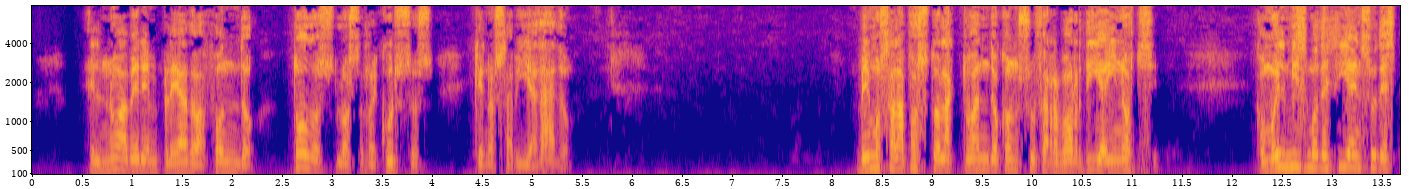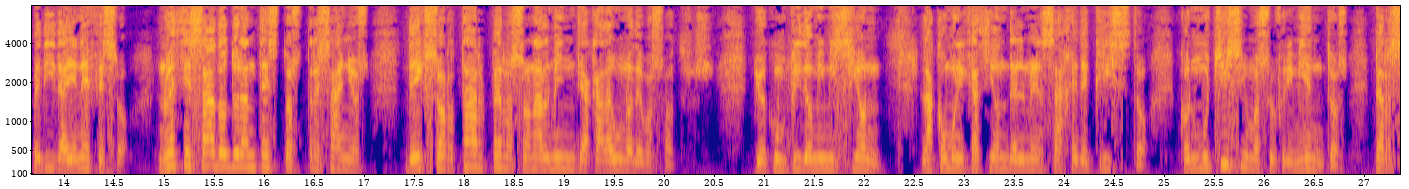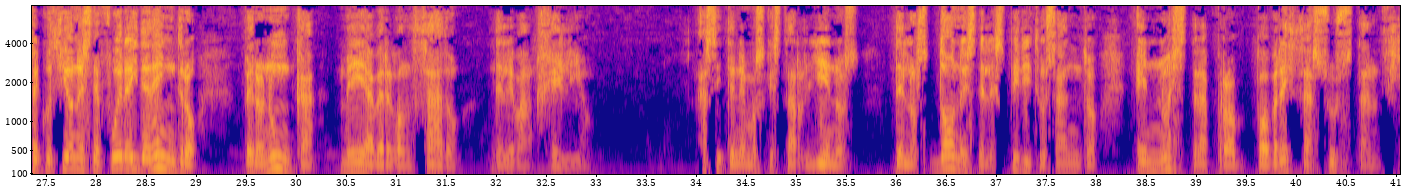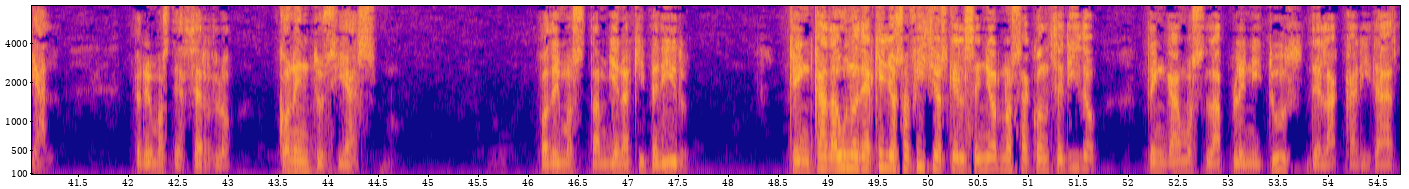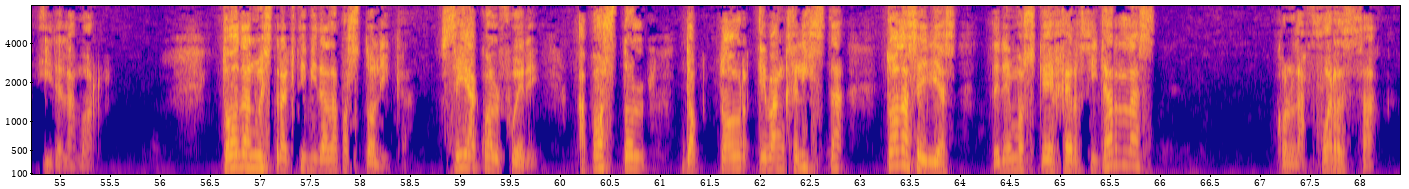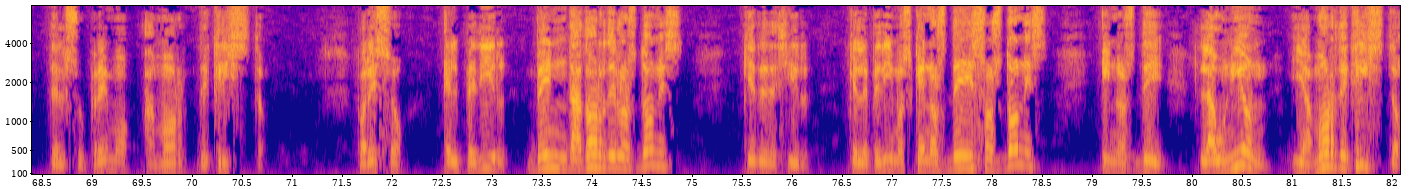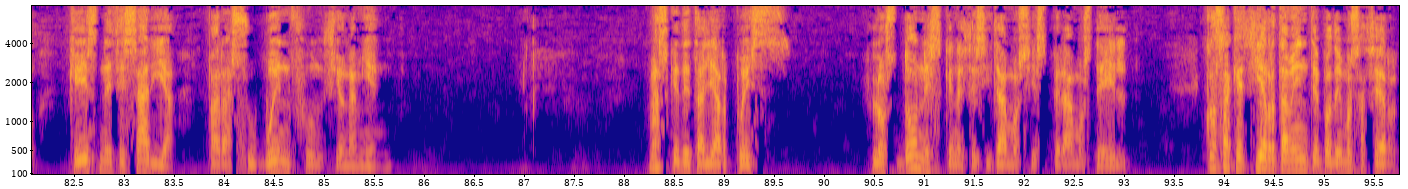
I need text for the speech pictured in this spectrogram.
el no haber empleado a fondo todos los recursos que nos había dado. Vemos al apóstol actuando con su fervor día y noche. Como él mismo decía en su despedida en Éfeso, no he cesado durante estos tres años de exhortar personalmente a cada uno de vosotros. Yo he cumplido mi misión, la comunicación del mensaje de Cristo, con muchísimos sufrimientos, persecuciones de fuera y de dentro, pero nunca me he avergonzado del Evangelio. Así tenemos que estar llenos de los dones del Espíritu Santo en nuestra pobreza sustancial, pero hemos de hacerlo con entusiasmo. Podemos también aquí pedir que en cada uno de aquellos oficios que el Señor nos ha concedido tengamos la plenitud de la caridad y del amor. Toda nuestra actividad apostólica, sea cual fuere, apóstol, doctor, evangelista, todas ellas tenemos que ejercitarlas con la fuerza del supremo amor de Cristo. Por eso, el pedir vendador de los dones quiere decir que le pedimos que nos dé esos dones y nos dé la unión y amor de Cristo que es necesaria para su buen funcionamiento. Más que detallar, pues, los dones que necesitamos y esperamos de Él, cosa que ciertamente podemos hacer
